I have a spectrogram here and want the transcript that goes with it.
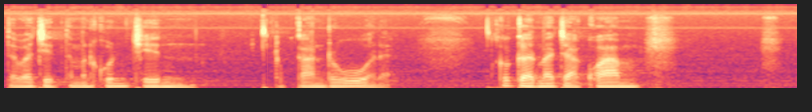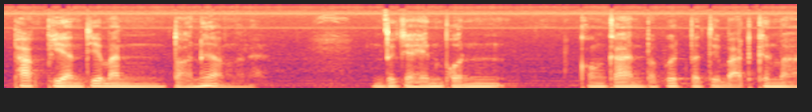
แต่ว่าจิตมันคุ้นชินกับการรู้นะ ก็เกิดมาจากความภาคเพียรที่มันต่อเนื่องนะมันถึงจะเห็นผลของการประพฤติปฏิบัติขึ้นมา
